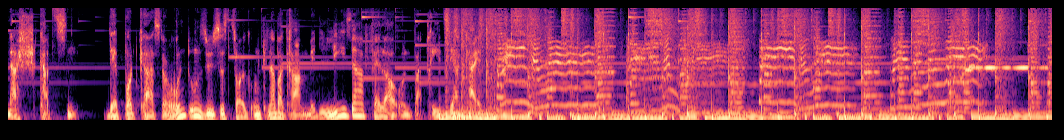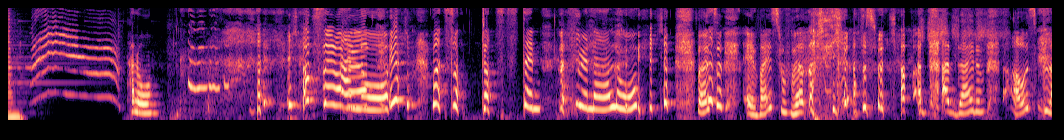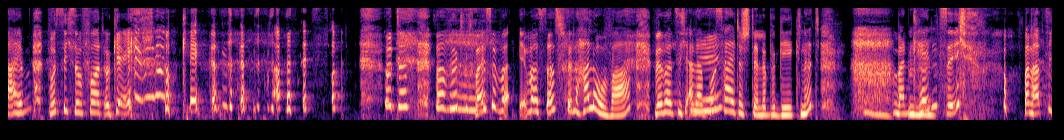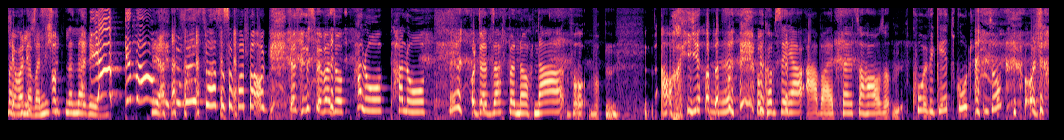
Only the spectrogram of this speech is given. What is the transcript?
Naschkatzen. Der Podcast rund um süßes Zeug und Knabberkram mit Lisa Feller und Patricia Keil. Hallo. Ich hab's selber Hallo. gehört. Was war das denn für ein Hallo? Weißt du, ey, weißt du, ich, also ich habe an, an deinem Ausbleiben wusste ich sofort, okay, okay, irgendwas ist. Und das war wirklich, weißt du, wa- was das für ein Hallo war, wenn man sich an der Nee. Bushaltestelle begegnet. Man kennt sich, man hat sich Man aber nicht, aber nicht so, miteinander reden. Ja, genau. Ja. Du weißt, du hast es sofort vor Augen. Das ist, wenn man so, hallo, hallo. Und dann sagt man noch, na, wo, wo, auch hier oder so. Wo kommst du her? Arbeit, fällt zu Hause. Cool, wie geht's? Gut? Und so. Und,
